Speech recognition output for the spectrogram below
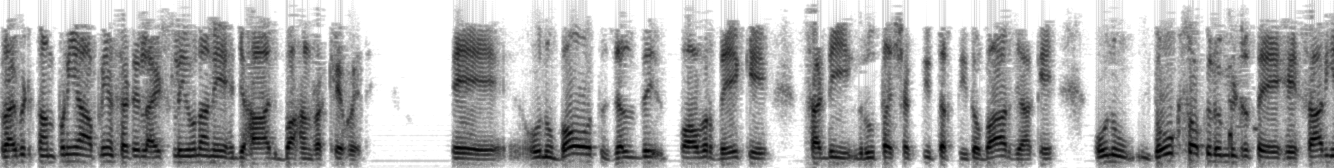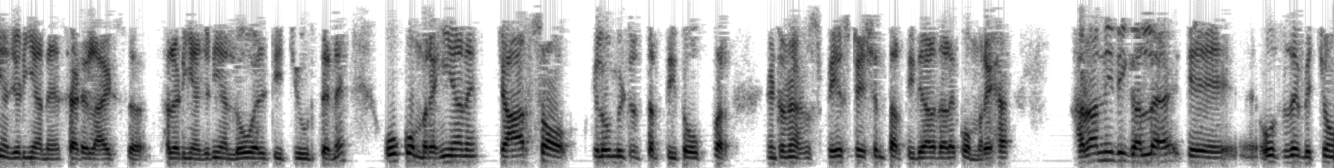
ਪ੍ਰਾਈਵੇਟ ਕੰਪਨੀਆਂ ਆਪਣੀਆਂ ਸੈਟੇਲਾਈਟਸ ਲਈ ਉਹਨਾਂ ਨੇ ਇਹ ਜਹਾਜ਼ ਬਾਹਨ ਰੱਖੇ ਹੋਏ ਨੇ। ਤੇ ਉਹਨੂੰ ਬਹੁਤ ਜਲਦੀ ਪਾਵਰ ਦੇ ਕੇ ਸਾਡੀ ਗੁਰੂਤਾ ਸ਼ਕਤੀ ਧਰਤੀ ਤੋਂ ਬਾਹਰ ਜਾ ਕੇ ਉਹਨੂੰ 200 ਕਿਲੋਮੀਟਰ ਤੇ ਇਹ ਸਾਰੀਆਂ ਜਿਹੜੀਆਂ ਨੇ ਸੈਟੇਲਾਈਟਸ ਥਲੜੀਆਂ ਜਿਹੜੀਆਂ ਲੋ ਐਲਟੀਟਿਊਡ ਤੇ ਨੇ, ਉਹ ਘੁੰਮ ਰਹੀਆਂ ਨੇ। 400 ਕਿਲੋਮੀਟਰ ਧਰਤੀ ਤੋਂ ਉੱਪਰ ਇੰਟਰਨੈਸ਼ਨਲ ਸਪੇਸ ਸਟੇਸ਼ਨ ਧਰਤੀ ਦੇ ਆਲੇ-ਦੁਆਲੇ ਘੁੰਮ ਰਿਹਾ। ਹੈਰਾਨੀ ਦੀ ਗੱਲ ਹੈ ਕਿ ਉਸ ਦੇ ਵਿੱਚੋਂ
